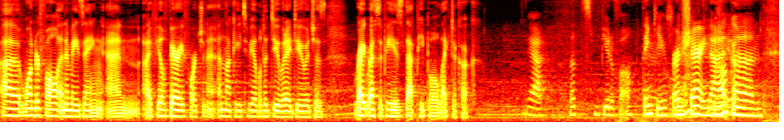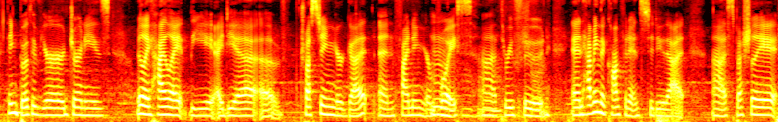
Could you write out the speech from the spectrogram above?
uh, wonderful and amazing. And I feel very fortunate and lucky to be able to do what I do, which is write recipes that people like to cook. Yeah. That's beautiful. Thank you for sharing that. Um, I think both of your journeys really highlight the idea of trusting your gut and finding your mm, voice uh, mm-hmm, through food sure. and having the confidence to do that, uh, especially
